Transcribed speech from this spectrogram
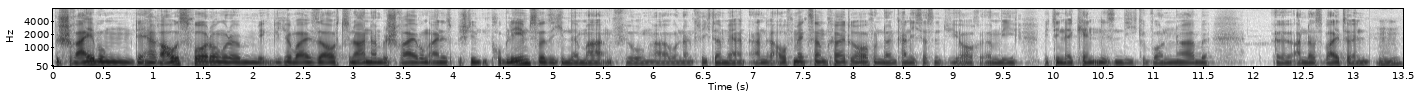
Beschreibung der Herausforderung oder möglicherweise auch zu einer anderen Beschreibung eines bestimmten Problems, was ich in der Markenführung habe. Und dann kriege ich da mehr andere Aufmerksamkeit drauf und dann kann ich das natürlich auch irgendwie mit den Erkenntnissen, die ich gewonnen habe, äh, anders weiterentwickeln. Mhm.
